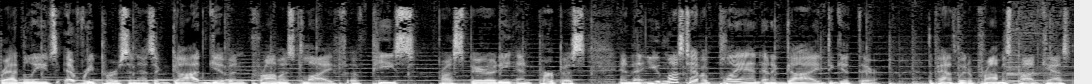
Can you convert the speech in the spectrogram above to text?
Brad believes every person has a God given promised life of peace, prosperity, and purpose, and that you must have a plan and a guide to get there. The Pathway to Promise podcast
